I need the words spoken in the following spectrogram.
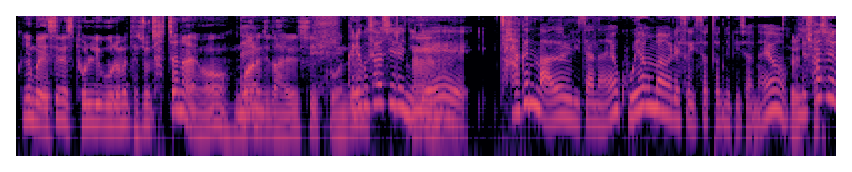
그냥 뭐 SNS 돌리고 그러면 대충 찾잖아요. 네. 뭐 하는지도 알 수 있고. 근데 그리고 사실은 이게 작은 마을이잖아요. 고향 마을에서 있었던 일이잖아요. 근데 그렇죠. 사실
